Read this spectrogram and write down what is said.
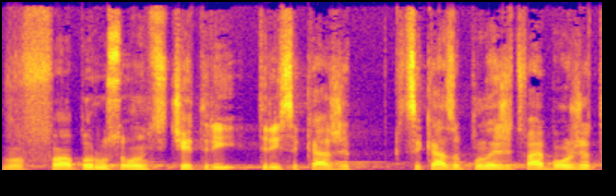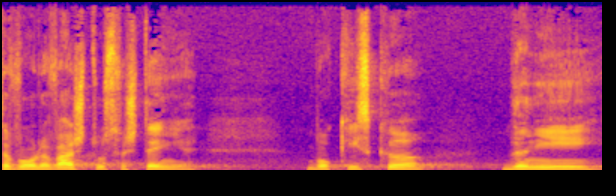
в Първо Солоници 4.3 се, каже, се казва, понеже това е Божията воля, вашето освещение. Бог иска да ни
